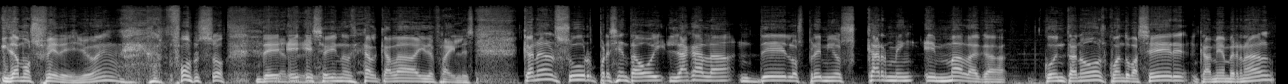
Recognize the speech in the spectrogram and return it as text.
Y damos fe de ello, ¿eh? Alfonso, de e- ese vino de Alcalá y de Frailes. Canal Sur presenta hoy la gala de los premios Carmen en Málaga. Cuéntanos cuándo va a ser, Carmen Bernal.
